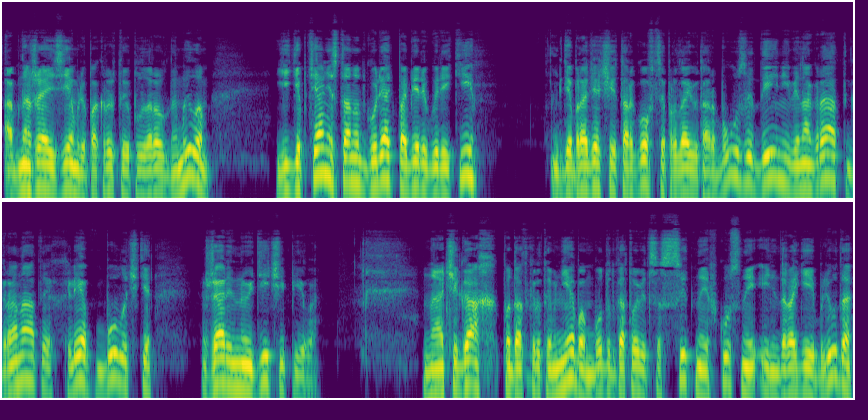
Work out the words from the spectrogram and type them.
обнажая землю, покрытую плодородным мылом, египтяне станут гулять по берегу реки, где бродячие торговцы продают арбузы, дыни, виноград, гранаты, хлеб, булочки, жареную дичь и пиво. На очагах под открытым небом будут готовиться сытные, вкусные и недорогие блюда,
